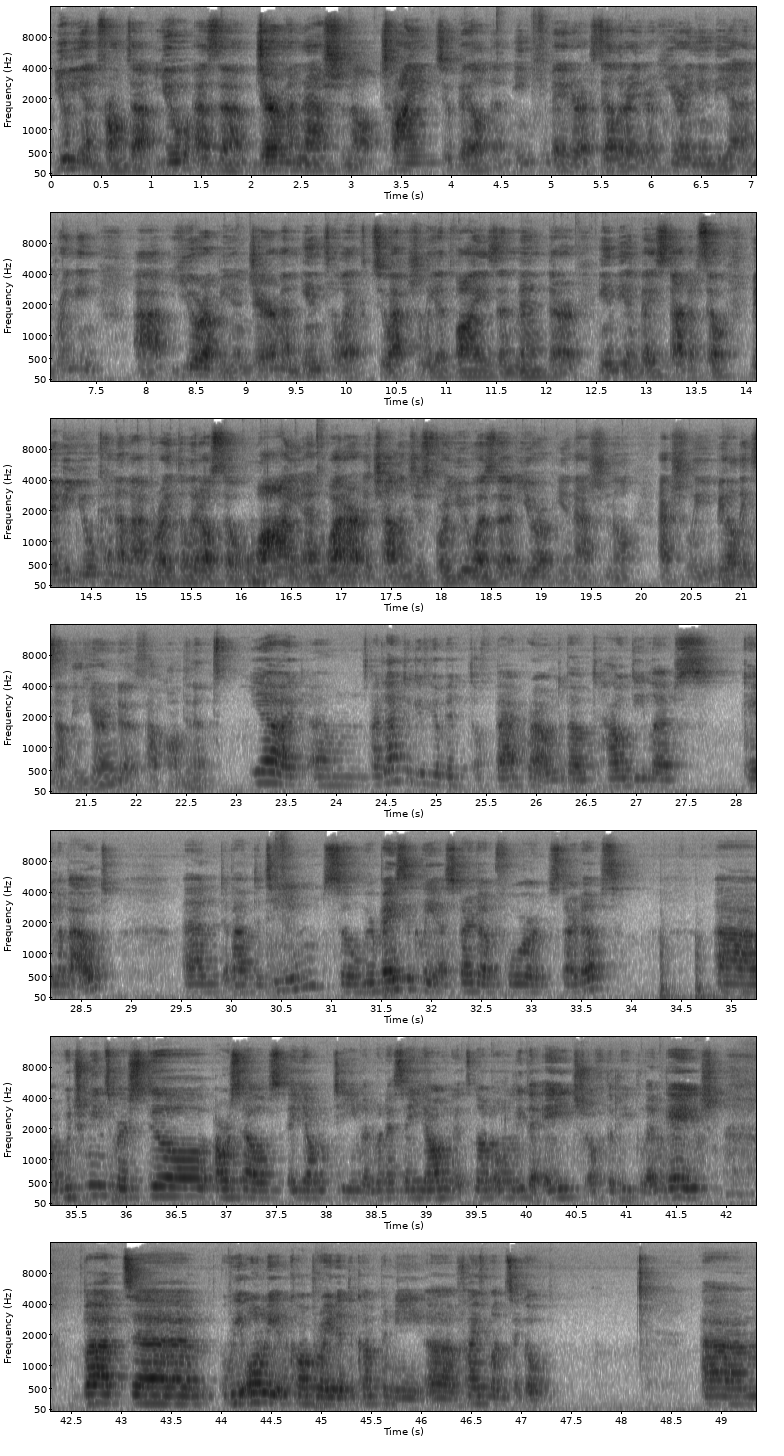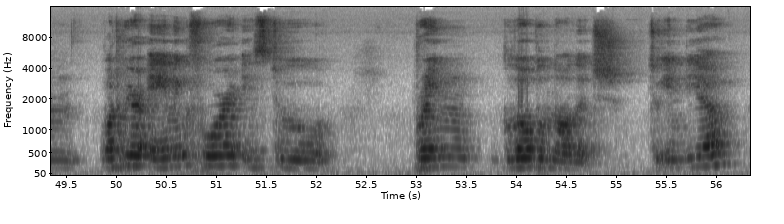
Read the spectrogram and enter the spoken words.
Julian Fronta, you as a German national trying to build an incubator accelerator here in India and bringing uh, European, German intellect to actually advise and mentor Indian-based startups. So maybe you can elaborate a little. So why and what are the challenges for you as a European national actually building something here in the subcontinent? Yeah, I'd, um, I'd like to give you a bit of background about how D-Labs came about and about the team. So we're basically a startup for startups, uh, which means we're still ourselves a young team. And when I say young, it's not only the age of the people engaged, but uh, we only incorporated the company uh, five months ago. Um, what we are aiming for is to bring global knowledge to India.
